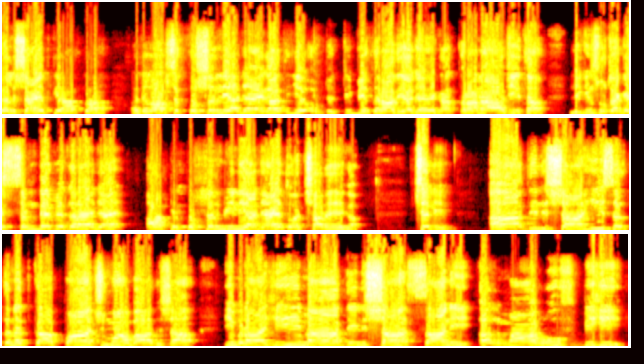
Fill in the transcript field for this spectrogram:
कल शायद कि आपका, जब आपसे क्वेश्चन लिया जाएगा तो ये ऑब्जेक्टिव भी करा दिया जाएगा। कराना आज ही था, लेकिन सोचा कि संडे में कराया जाए, आपके क्वेश्चन भी लिया जाए तो अच्छा रहेगा। चलिए आदिल शाही सल्तनत का पांचवा बादशाह इब्राहिम आदिल शाह सानी अल मारूफ बिही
